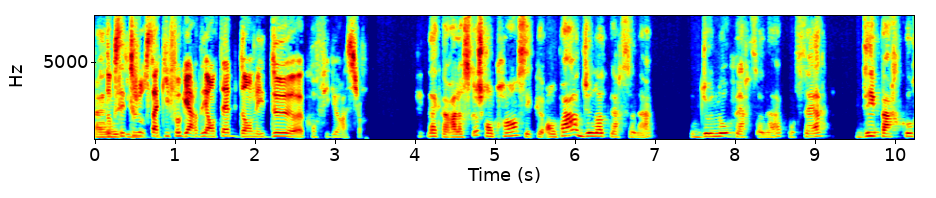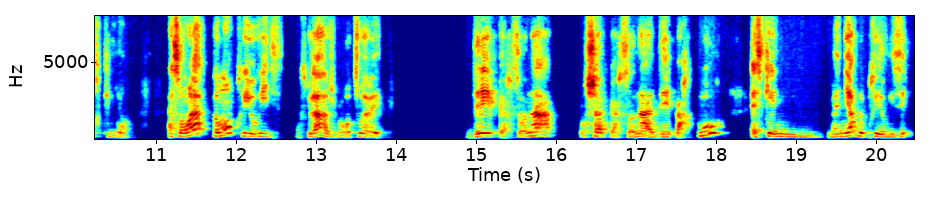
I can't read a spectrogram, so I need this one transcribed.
Ah Donc, c'est toujours ça qu'il faut garder en tête dans les deux euh, configurations. D'accord. Alors, ce que je comprends, c'est qu'on parle d'une autre persona, de nos personas pour faire des parcours clients. À ce moment-là, comment on priorise? Parce que là, je me retrouve avec des personas. Pour chaque persona, des parcours. Est-ce qu'il y a une manière de prioriser?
